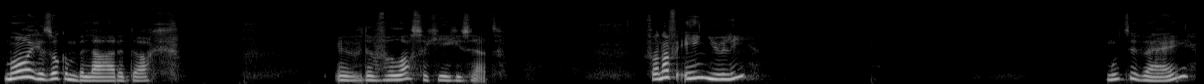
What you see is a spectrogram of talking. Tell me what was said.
Morgen is ook een beladen dag. De volwassen GGZ. Vanaf 1 juli moeten wij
